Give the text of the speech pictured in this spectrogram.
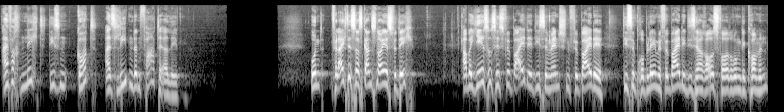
einfach nicht diesen Gott als liebenden Vater erleben. Und vielleicht ist das ganz Neues für dich, aber Jesus ist für beide diese Menschen, für beide diese Probleme, für beide diese Herausforderungen gekommen,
